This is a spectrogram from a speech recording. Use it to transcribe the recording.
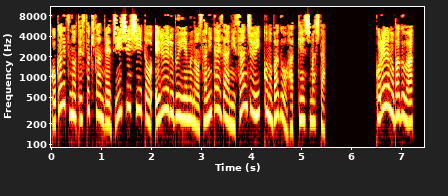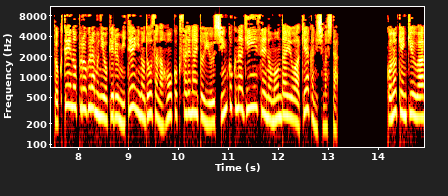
5ヶ月のテスト期間で GCC と LLVM のサニタイザーに31個のバグを発見しました。これらのバグは、特定のプログラムにおける未定義の動作が報告されないという深刻な議員性の問題を明らかにしました。この研究は、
